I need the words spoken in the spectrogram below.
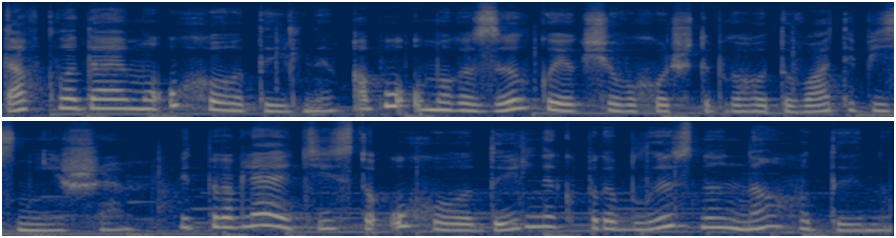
та вкладаємо у холодильник або у морозилку, якщо ви хочете приготувати пізніше. Відправляю тісто у холодильник приблизно на годину.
